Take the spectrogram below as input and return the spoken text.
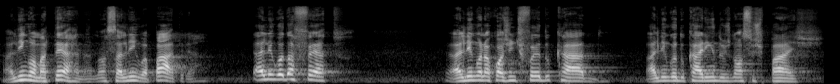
A língua materna, nossa língua pátria, é a língua do afeto. É a língua na qual a gente foi educado, a língua do carinho dos nossos pais.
